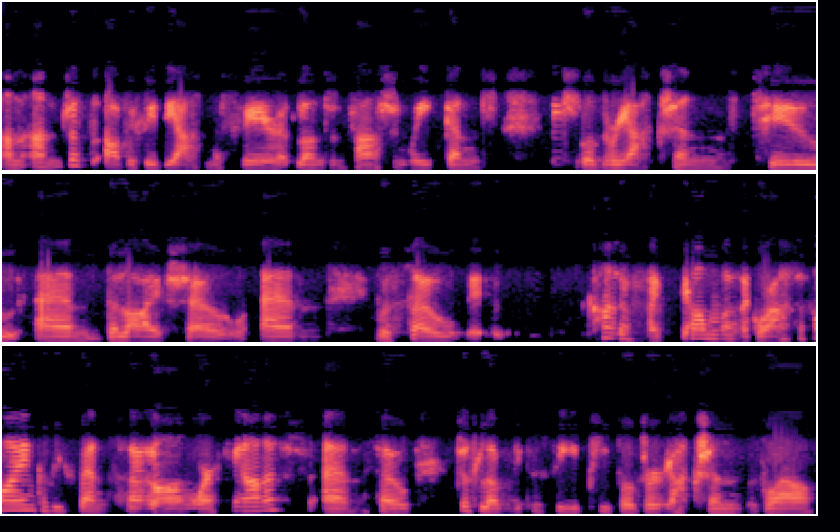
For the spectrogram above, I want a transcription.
and, and just obviously the atmosphere at London Fashion Week and people's reactions to um, the live show um, was so kind of like somewhat gratifying because we spent so long working on it and um, so just lovely to see people's reactions as well.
